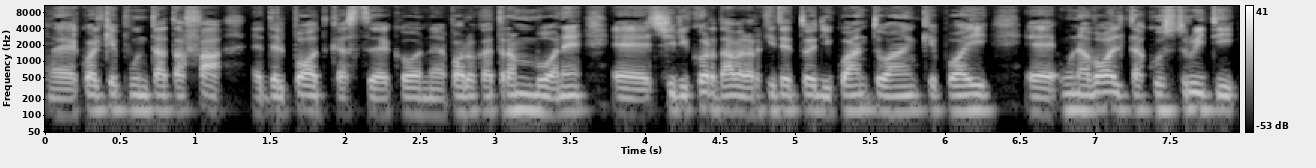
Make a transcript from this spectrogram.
eh, qualche puntata fa eh, del podcast con Paolo Catrambone eh, ci ricordava l'architetto di quanto anche poi eh, una volta costruiti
